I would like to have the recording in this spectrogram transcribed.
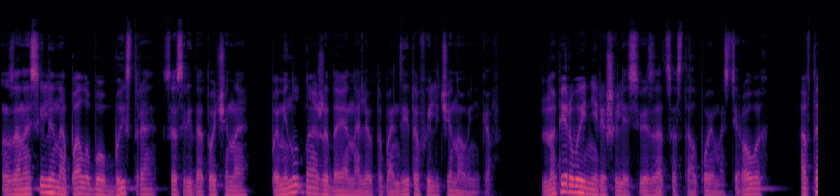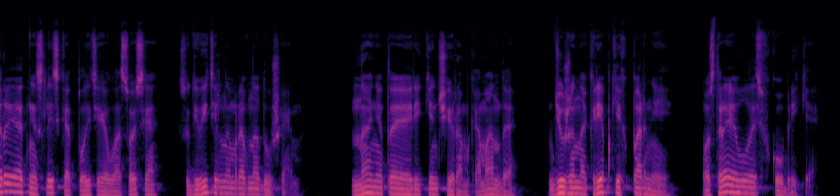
заносили на палубу быстро, сосредоточенно, поминутно ожидая налета бандитов или чиновников. Но первые не решились связаться с толпой мастеровых, а вторые отнеслись к отплытию лосося с удивительным равнодушием. Нанятая Рикенчиром команда, дюжина крепких парней, устраивалась в кубрике.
